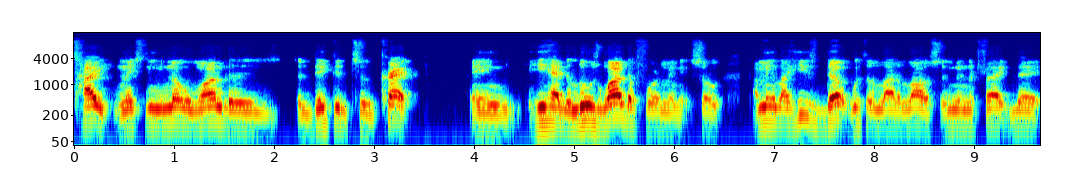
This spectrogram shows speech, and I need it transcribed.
tight. Next thing you know, Wanda is addicted to crack. And he had to lose Wanda for a minute. So I mean, like he's dealt with a lot of loss. And then the fact that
